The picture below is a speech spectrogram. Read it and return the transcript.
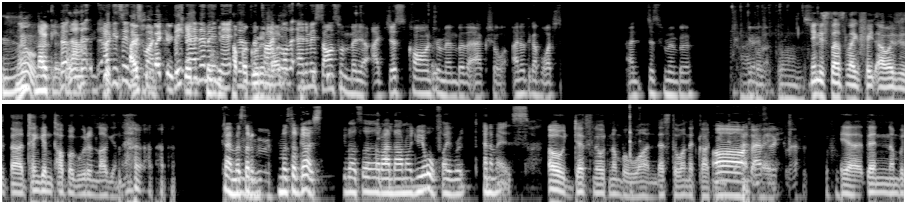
No. No clue. The- the- I can say I this feel much. like the anime, things na- the, the title of the anime sounds familiar. I just can't remember the actual. I don't think I've watched. It. I just remember. Tribe Yeah, of bronze. Nearly starts like Fate Hours with uh, Tengen Toppa Gurren Lagann. Okay, Mr. Mr. Ghost, give us a rundown of your favorite animes. Oh, Death Note number one. That's the one that got me. Oh, into anime. classic, classic. Yeah. Then number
